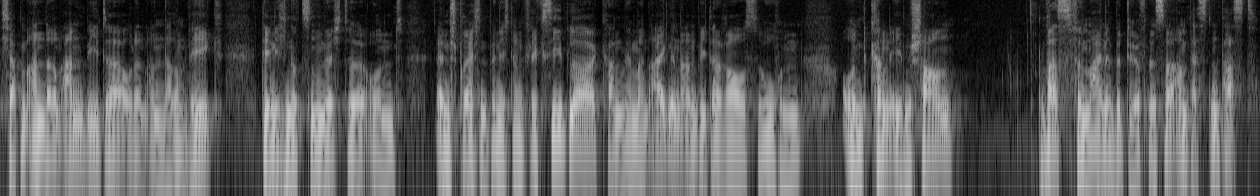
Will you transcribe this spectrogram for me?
ich habe einen anderen Anbieter oder einen anderen Weg, den ich nutzen möchte und entsprechend bin ich dann flexibler, kann mir meinen eigenen Anbieter raussuchen und kann eben schauen, was für meine Bedürfnisse am besten passt.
